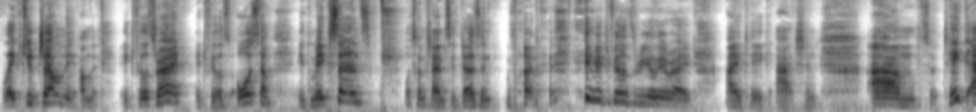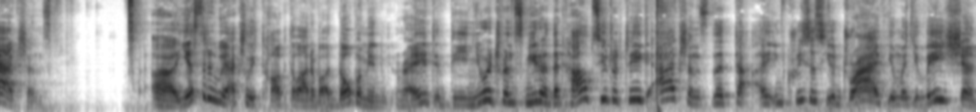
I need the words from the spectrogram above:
Like you tell me, I'm like, it feels right, it feels awesome, it makes sense, or sometimes it doesn't, but if it feels really right, I take action. Um, so take actions uh, yesterday we actually talked a lot about dopamine, right? The neurotransmitter that helps you to take actions, that uh, increases your drive, your motivation,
